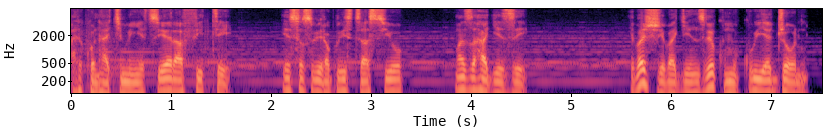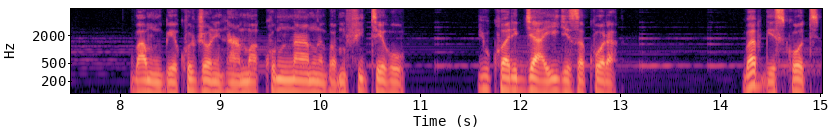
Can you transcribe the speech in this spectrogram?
ariko nta kimenyetso yari afite. Yahise asubira kuri sitasiyo maze ahageze. Yabajije bagenzi be ku makuru ya john. Bamubwiye ko john nta makuru n'amwe bamufiteho y'uko hari ibyaha yigeze akora. Babwiye scott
